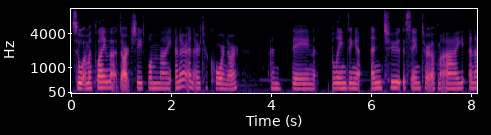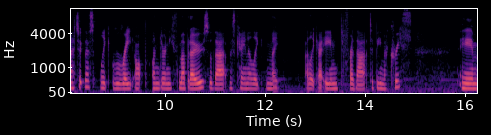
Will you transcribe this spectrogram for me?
So I'm applying that dark shade on my inner and outer corner and then blending it into the centre of my eye. And I took this like right up underneath my brow. So that was kind of like my, like I aimed for that to be my crease. Um,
